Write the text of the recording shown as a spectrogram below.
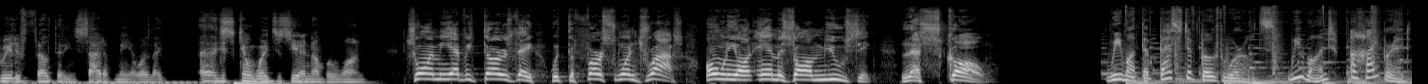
really felt it inside of me. I was like, I just can't wait to see a number one. Join me every Thursday with the first one drops only on Amazon Music. Let's go. We want the best of both worlds. We want a hybrid.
